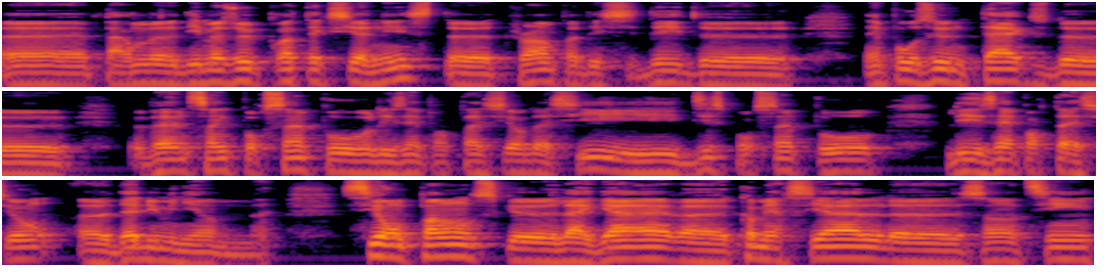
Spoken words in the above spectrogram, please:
Euh, par des mesures protectionnistes, euh, Trump a décidé d'imposer une taxe de 25% pour les importations d'acier et 10% pour les importations euh, d'aluminium. Si on pense que la guerre commerciale s'en tient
